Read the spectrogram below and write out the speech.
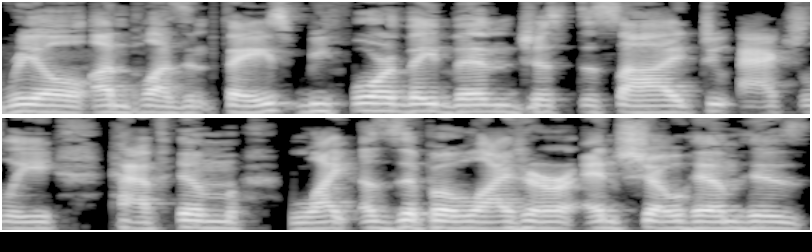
real unpleasant face before they then just decide to actually have him light a zippo lighter and show him his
